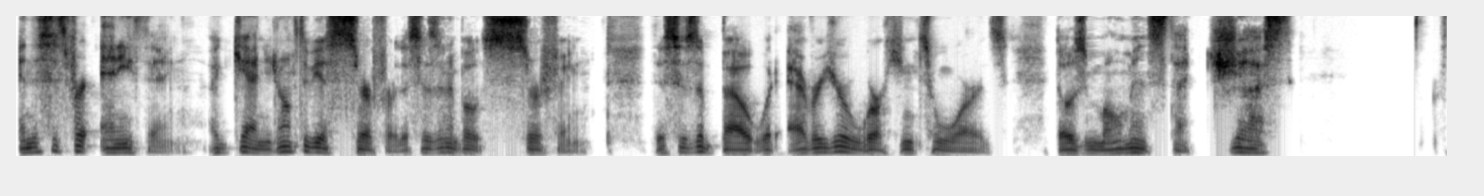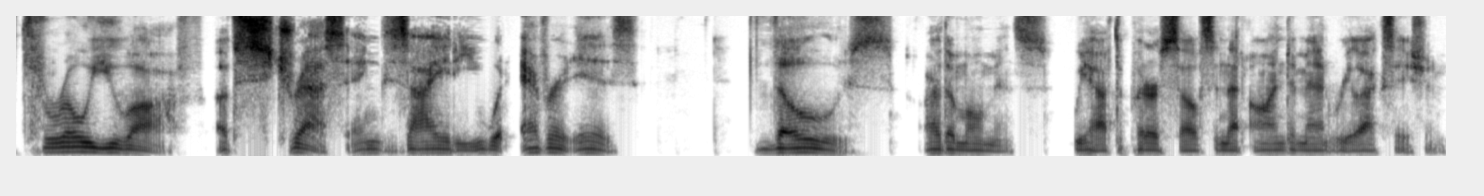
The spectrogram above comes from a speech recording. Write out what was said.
And this is for anything. Again, you don't have to be a surfer. This isn't about surfing. This is about whatever you're working towards, those moments that just throw you off of stress, anxiety, whatever it is, those are the moments we have to put ourselves in that on demand relaxation.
